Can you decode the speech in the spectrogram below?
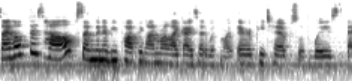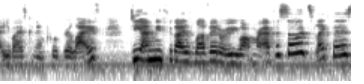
so I hope this helps. I'm going to be popping on more, like I said, with more therapy tips, with ways that you guys can improve your life. DM me if you guys love it or you want more episodes like this.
